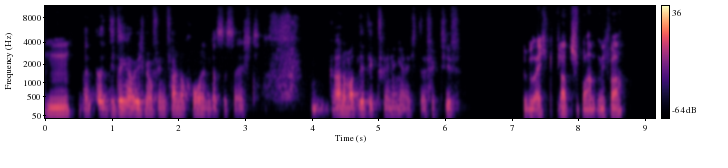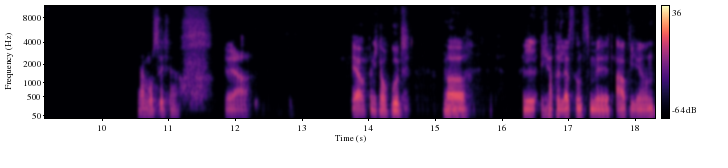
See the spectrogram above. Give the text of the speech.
Mhm. Äh, die Dinger will ich mir auf jeden Fall noch holen. Das ist echt grade im Athletiktraining echt effektiv. Du bist echt platzsparend, nicht wahr? Ja, muss ich ja. Ja. Ja, finde ich auch gut. Mhm. Äh, ich hatte letztens mit Adrian,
